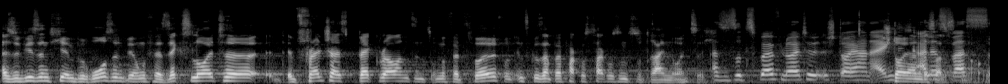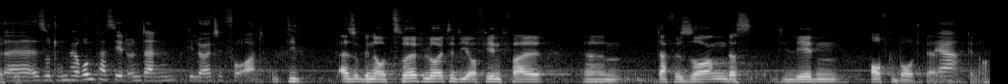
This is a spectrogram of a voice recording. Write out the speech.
Also wir sind hier im Büro, sind wir ungefähr sechs Leute. Im Franchise-Background sind es ungefähr zwölf und insgesamt bei Pacos Tacos sind es so 93. Also so zwölf Leute steuern eigentlich Steuern alles, alles, was genau, äh, so drumherum passiert und dann die Leute vor Ort. Die, also genau, zwölf Leute, die auf jeden Fall ähm, dafür sorgen, dass die Läden aufgebaut werden. Ja. Genau.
